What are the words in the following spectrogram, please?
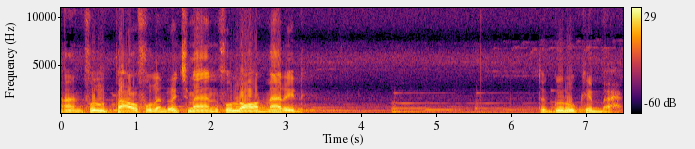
and full powerful and rich man, full on, married. The guru came back.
